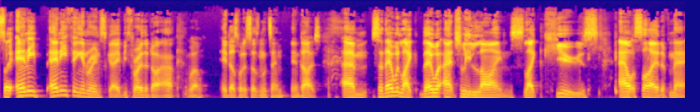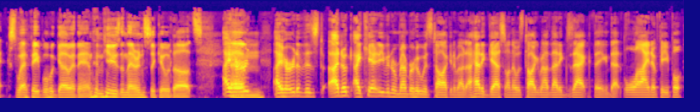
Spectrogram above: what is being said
So any anything in RuneScape, you throw the dart at, well, it does what it says on the tin. It dies. Um, so there were like there were actually lines, like queues outside of Nex, where people were going in and using their insta kill darts. I heard. Um, I heard of this. I don't. I can't even remember who was talking about it. I had a guest on that was talking about that exact thing, that line of people,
